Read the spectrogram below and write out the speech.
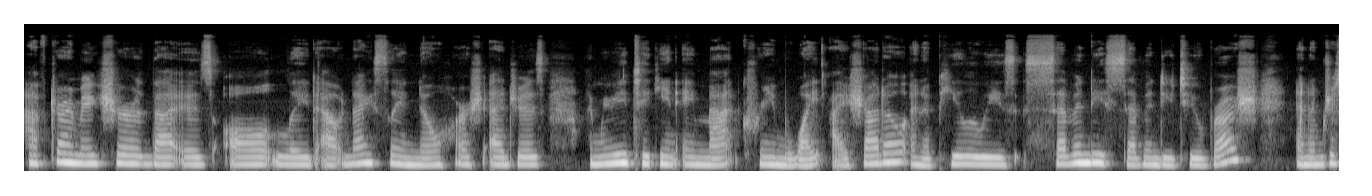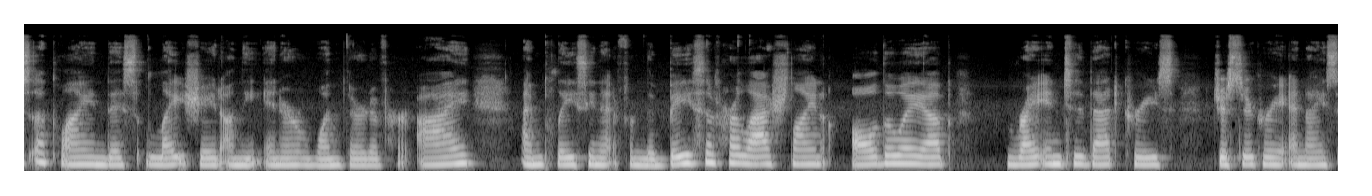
After I make sure that is all laid out nicely and no harsh edges, I'm going to be taking a matte cream white eyeshadow and a P. Louise 7072 brush, and I'm just applying this light shade on the inner one third of her eye. I'm placing it from the base of her lash line all the way up right into that crease just to create a nice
